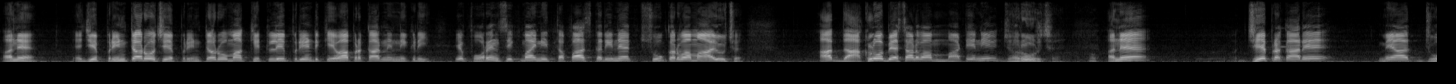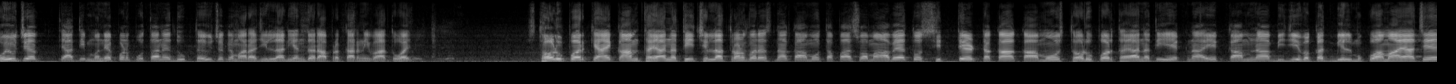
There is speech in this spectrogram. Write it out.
અને એ જે પ્રિન્ટરો છે પ્રિન્ટરોમાં કેટલી પ્રિન્ટ કેવા પ્રકારની નીકળી એ ફોરેન્સિકમાં એની તપાસ કરીને શું કરવામાં આવ્યું છે. આ દાખલો બેસાડવા માટેની જરૂર છે. અને જે પ્રકારે મેં આ જોયું છે, ત્યાંથી મને પણ પોતાને દુઃખ થયું છે કે મારા જિલ્લાની અંદર આ પ્રકારની વાત હોય. સ્થળ ઉપર ક્યાંય કામ થયા નથી. છેલ્લા ત્રણ વર્ષના કામો તપાસવામાં આવે તો સિત્તેર ટકા કામો સ્થળ ઉપર થયા નથી. એકના એક કામના બીજી વખત બિલ મૂકવામાં આવ્યા છે.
